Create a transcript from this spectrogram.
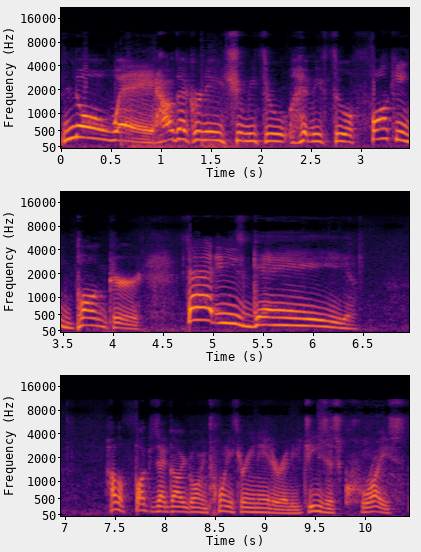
No way! How'd that grenade shoot me through, hit me through a fucking bunker? That is gay! How the fuck is that guy going 23 and 8 already? Jesus Christ.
